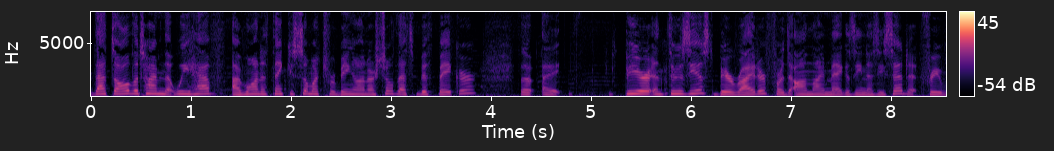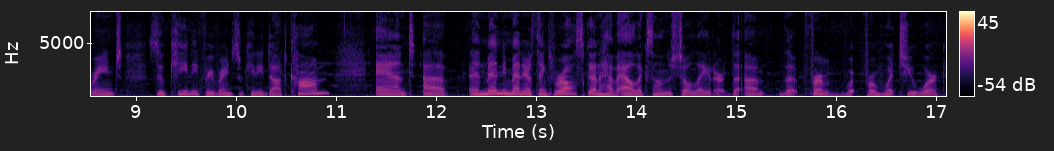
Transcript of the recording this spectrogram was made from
that's all the time that we have. I want to thank you so much for being on our show. That's Biff Baker, the a beer enthusiast, beer writer for the online magazine, as he said, at Free Range Zucchini, freerangezucchini.com, and uh, and many many other things. We're also going to have ALEKS on the show later, the um, the firm w- from which you work.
